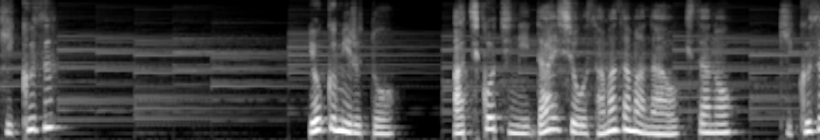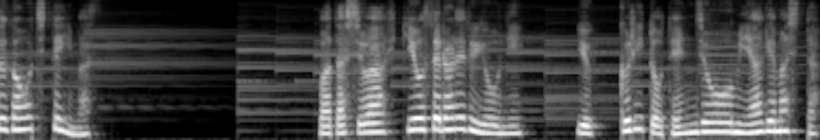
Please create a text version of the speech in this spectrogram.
木くずよく見ると、あちこちに大小様々な大きさの木くずが落ちています。私は引き寄せられるように、ゆっくりと天井を見上げました。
